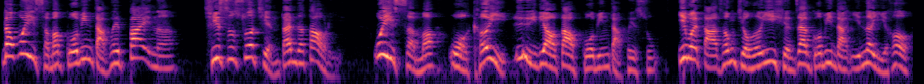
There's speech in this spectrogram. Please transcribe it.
那为什么国民党会败呢？其实说简单的道理。为什么我可以预料到国民党会输？因为打从九合一选战国民党赢了以后，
